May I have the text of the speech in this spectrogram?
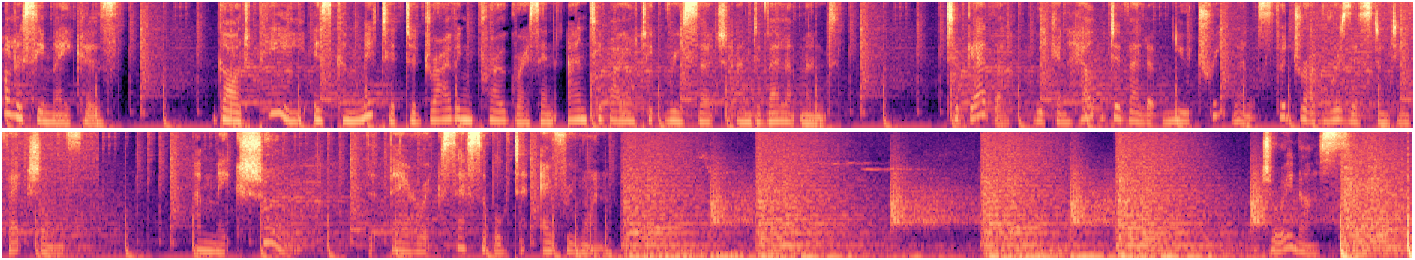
policymakers. GARDP is committed to driving progress in antibiotic research and development. Together, we can help develop new treatments for drug-resistant infections and make sure that they are accessible to everyone. Join us.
